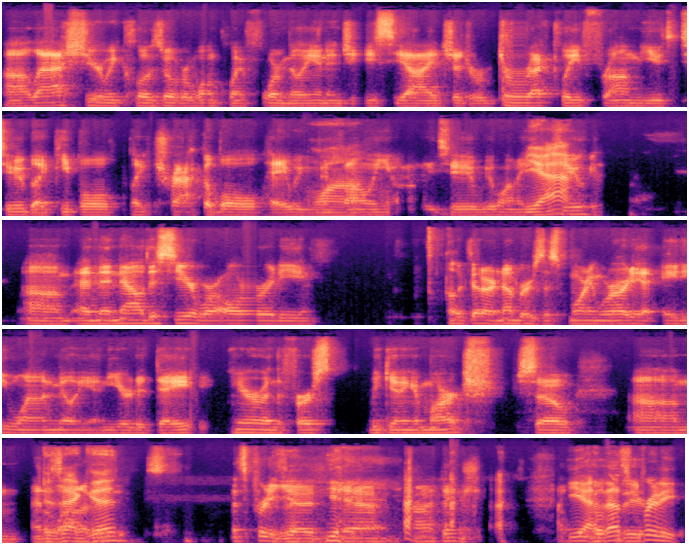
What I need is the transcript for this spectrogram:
Uh, last year we closed over 1.4 million in GCI directly from YouTube. Like people like trackable. Hey, we've wow. been following you on YouTube. We want to yeah. use you. Um, and then now this year we're already. I looked at our numbers this morning. We're already at 81 million year to date here in the first beginning of March. So um, and is that good? It, that's pretty good. Yeah. yeah. I think. I think yeah, that's do, pretty.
